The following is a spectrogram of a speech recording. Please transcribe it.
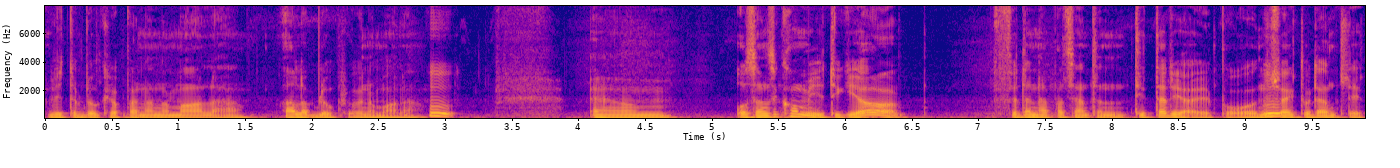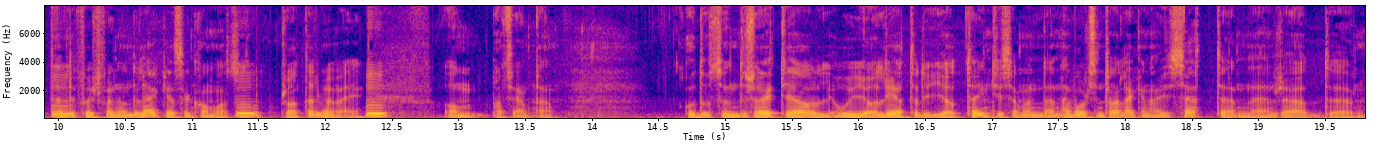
Vita blodkropparna normala. Alla blodprover normala. Mm. Ehm, och sen så kommer ju, tycker jag, för den här patienten tittade jag ju på och undersökte ordentligt. Mm. Eller först var det en underläkare som kom och så Mm. pratade med mig Mm. om patienten. Och då så undersökte jag och- jag letade. Jag tänkte ju men den här vårdcentralläkaren har ju sett en, en röd eh,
